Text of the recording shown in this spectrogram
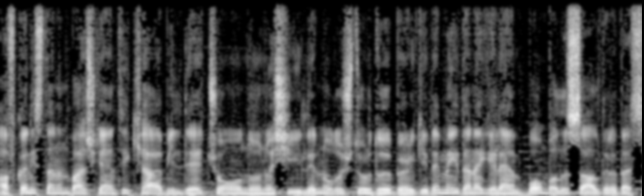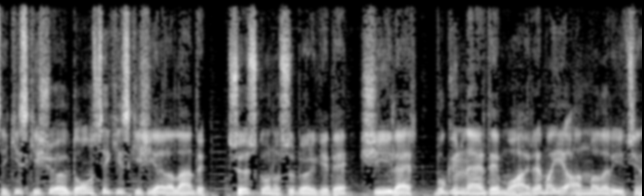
Afganistan'ın başkenti Kabil'de çoğunluğunu Şiilerin oluşturduğu bölgede meydana gelen bombalı saldırıda 8 kişi öldü 18 kişi yaralandı. Söz konusu bölgede Şiiler bugünlerde Muharrem ayı anmaları için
